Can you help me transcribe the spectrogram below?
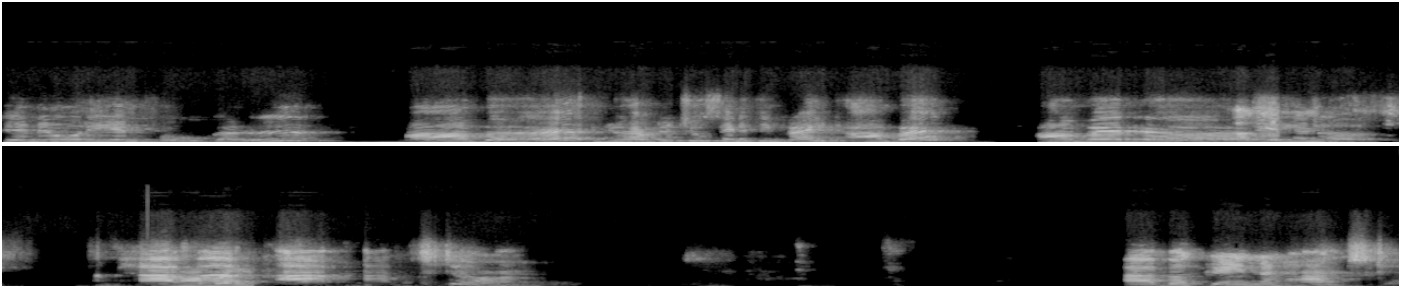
Tenorian Vogel, aber you have to choose anything, right? Aber, aber, uh, Okay. in, uh, Aber Aber- hamster. Aber keinen Hamster.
